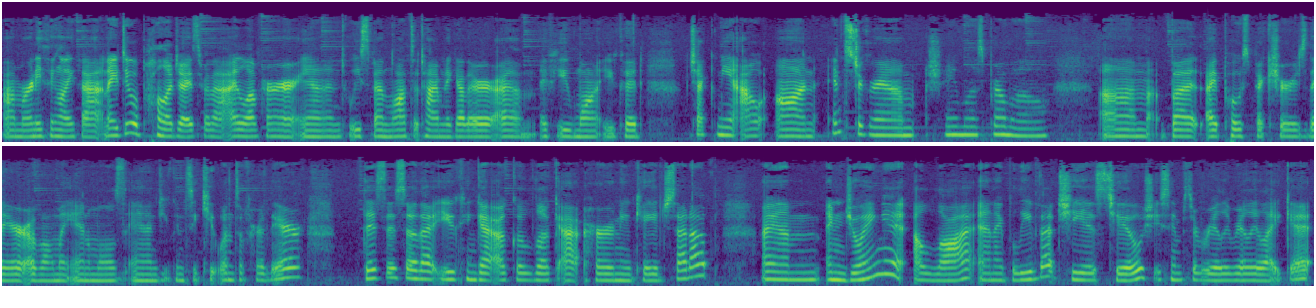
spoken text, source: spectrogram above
um, or anything like that. And I do apologize for that. I love her and we spend lots of time together. Um, if you want, you could check me out on Instagram, shameless promo. Um, but I post pictures there of all my animals and you can see cute ones of her there. This is so that you can get a good look at her new cage setup. I am enjoying it a lot and I believe that she is too. She seems to really, really like it.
